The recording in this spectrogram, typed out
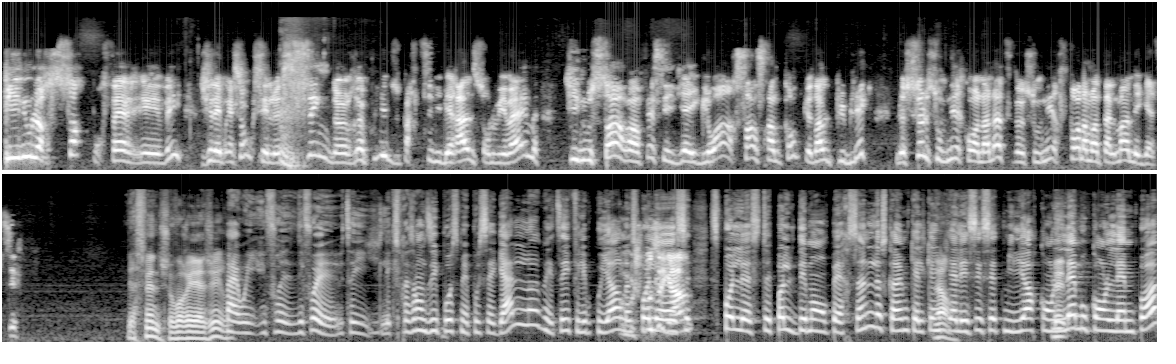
Puis il nous leur sort pour faire rêver. J'ai l'impression que c'est le signe d'un repli du Parti libéral sur lui-même qui nous sort en fait ses vieilles gloires sans se rendre compte que dans le public, le seul souvenir qu'on en a, c'est un souvenir fondamentalement négatif. Yasmine, je vais réagir. Ben oui, faut, des fois, l'expression dit pouce, mais pouce égal, là. mais Philippe Couillard, c'est pas, le, pas, le démon en personne, c'est quand même quelqu'un qui a laissé 7 milliards, qu'on l'aime ou qu'on l'aime pas.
